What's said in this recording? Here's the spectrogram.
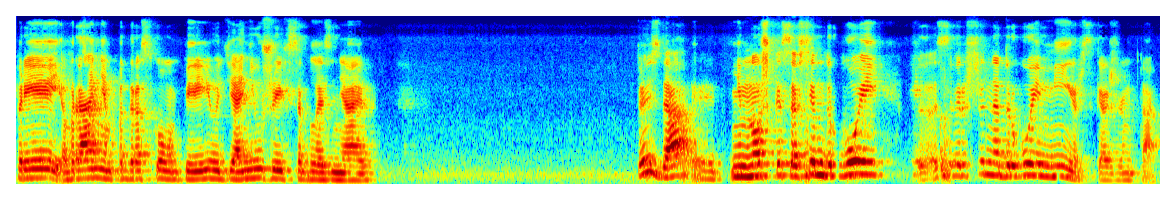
пре, в раннем подростковом периоде, они уже их соблазняют то есть, да, э, немножко совсем другой, э, совершенно другой мир, скажем так.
